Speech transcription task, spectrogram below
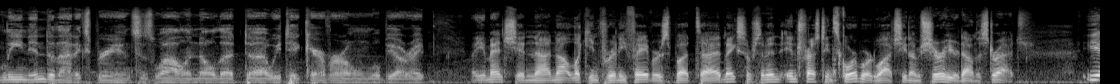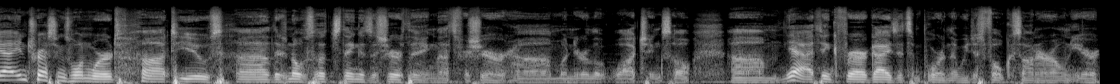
lean into that experience as well, and know that uh, we take care of our own. We'll be all right. You mentioned uh, not looking for any favors, but uh, it makes for some in- interesting scoreboard watching, I'm sure, here down the stretch. Yeah, interesting is one word uh, to use. Uh, there's no such thing as a sure thing, that's for sure, um, when you're watching. So, um, yeah, I think for our guys, it's important that we just focus on our own here,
